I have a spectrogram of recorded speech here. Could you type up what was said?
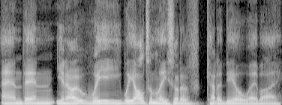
And then, you know, we, we ultimately sort of cut a deal whereby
